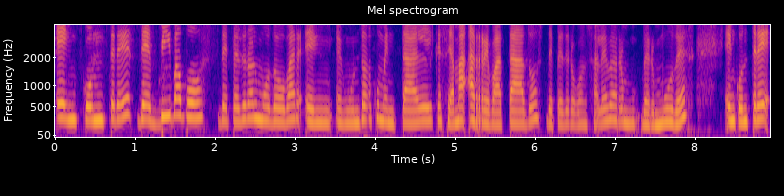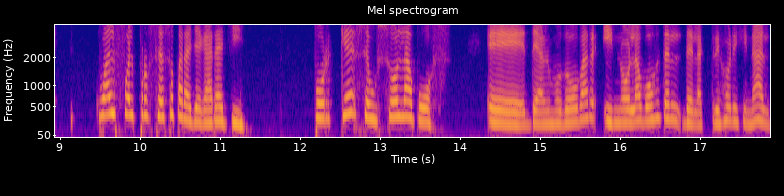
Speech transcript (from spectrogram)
encontré de viva voz de Pedro Almodóvar en, en un documental que se llama Arrebatados de Pedro González Berm- Bermúdez. Encontré cuál fue el proceso para llegar allí. ¿Por qué se usó la voz? eh, de Almodóvar y no la voz de la actriz original.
